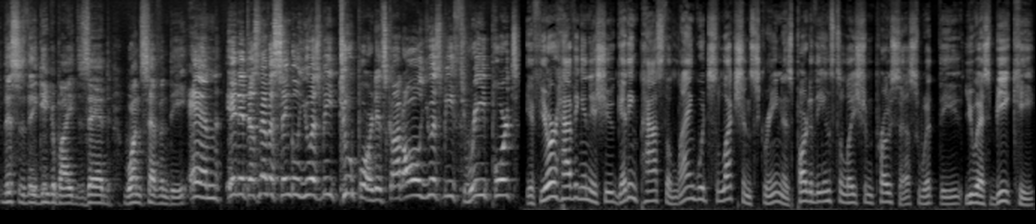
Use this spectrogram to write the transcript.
this is the Gigabyte Z170N, and it doesn't have a single USB 2 port. It's got all USB 3 ports. If you're having an issue getting past the language selection screen as part of the installation process with the USB key,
